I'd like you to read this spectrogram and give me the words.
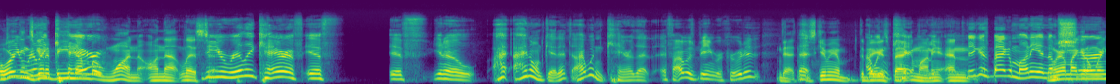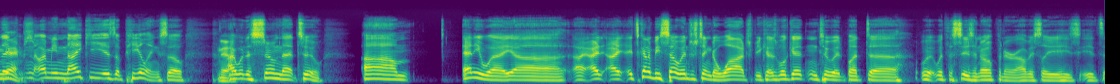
Oregon's you going to be number one on that list. Do you really care if if if you know? I I don't get it. I wouldn't care that if I was being recruited, yeah, that- just give me a, the biggest bag ca- of money and biggest bag of money, and I'm where am I gonna sure win they- games? I mean, Nike is appealing, so yeah. I would assume that too. Um. Anyway, uh, I, I, I it's going to be so interesting to watch because we'll get into it, but uh, with, with the season opener, obviously he's it's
